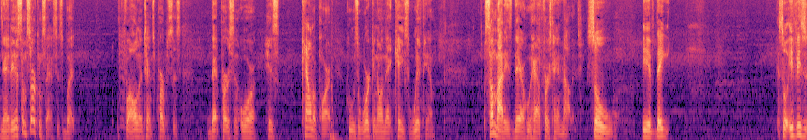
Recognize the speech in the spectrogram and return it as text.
Now there is some circumstances, but for all intents and purposes, that person or his counterpart who's working on that case with him, somebody is there who have firsthand knowledge. So if they so if it's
